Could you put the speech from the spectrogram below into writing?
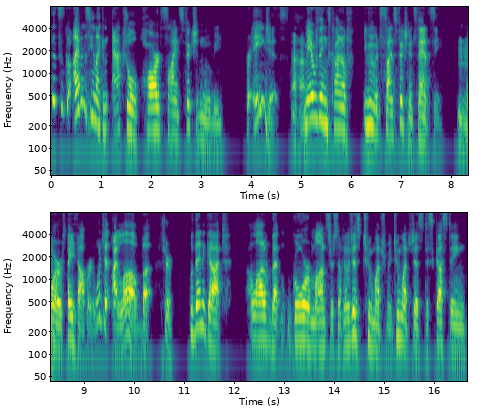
this is. Go-. I haven't seen like an actual hard science fiction movie for ages. Uh-huh. I mean, everything's kind of even if it's science fiction, it's fantasy Mhm. or space opera, which I love. But sure. but then it got a lot of that gore monster stuff. It was just too much for me. Too much just disgusting,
